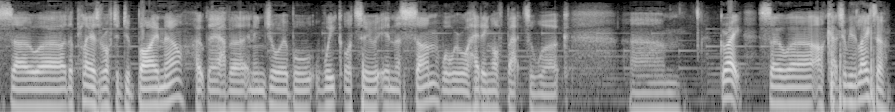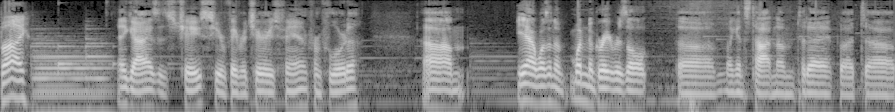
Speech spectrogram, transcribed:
So uh, the players are off to Dubai now. Hope they have a, an enjoyable week or two in the sun while we're all heading off back to work. Um, great. So uh, I'll catch up with you later. Bye. Hey guys, it's Chase, your favorite Cherries fan from Florida. Um, yeah, it wasn't a wasn't a great result uh, against Tottenham today, but uh,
